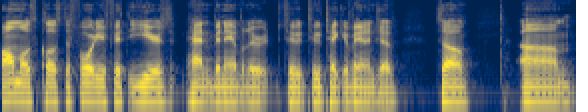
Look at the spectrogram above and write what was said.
almost close to 40 or 50 years hadn't been able to to, to take advantage of so um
